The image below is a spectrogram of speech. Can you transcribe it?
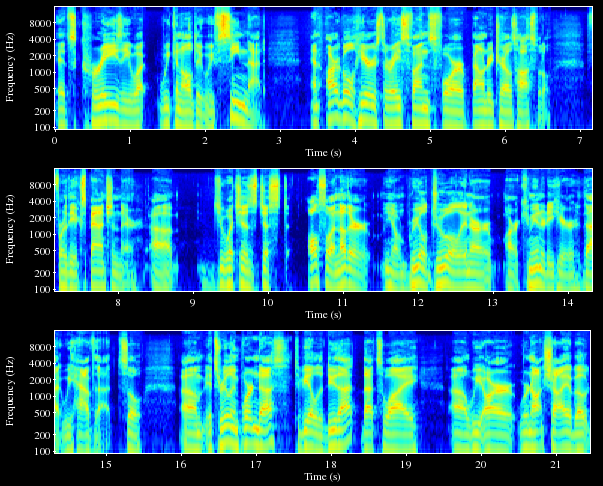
it's crazy what we can all do. We've seen that. And our goal here is to raise funds for boundary trails hospital for the expansion there uh, which is just also another you know real jewel in our our community here that we have that. So um, it's really important to us to be able to do that. That's why uh, we are we're not shy about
